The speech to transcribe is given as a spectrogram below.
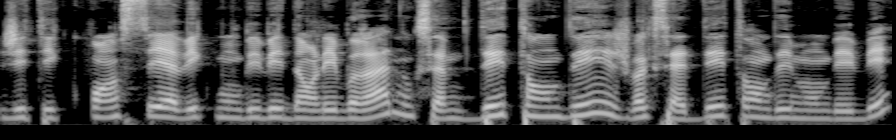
j'étais coincée avec mon bébé dans les bras, donc ça me détendait. Je vois que ça détendait mon bébé.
